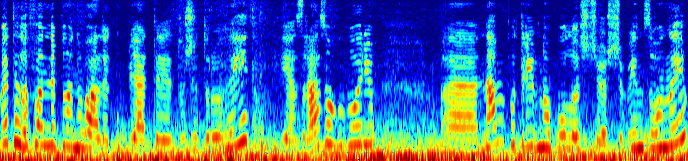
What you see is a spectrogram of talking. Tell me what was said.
Ми телефон не планували купляти дуже дорогий, я зразу говорю. Е, нам потрібно було що? Щоб він дзвонив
